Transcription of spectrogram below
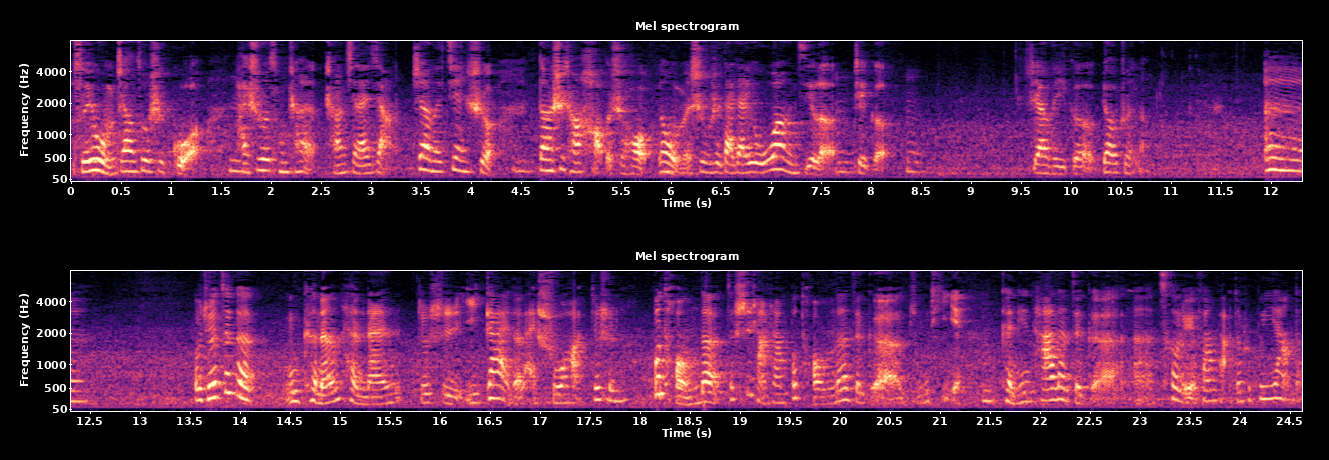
所以我们这样做是果，还是说从长长期来讲，这样的建设，当市场好的时候，那我们是不是大家又忘记了这个嗯。这样的一个标准呢？嗯，我觉得这个嗯可能很难就是一概的来说哈，就是不同的这市场上不同的这个主体，肯定它的这个呃策略方法都是不一样的。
